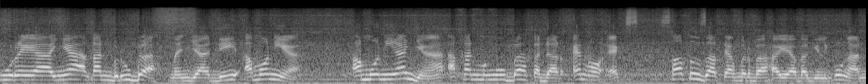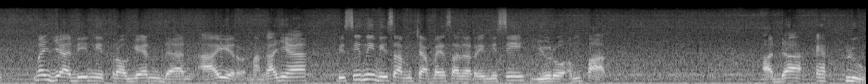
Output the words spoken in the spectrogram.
ureanya akan berubah menjadi amonia. Amonianya akan mengubah kadar NOx, satu zat yang berbahaya bagi lingkungan, menjadi nitrogen dan air. Makanya di sini bisa mencapai standar emisi Euro 4. Ada AdBlue.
